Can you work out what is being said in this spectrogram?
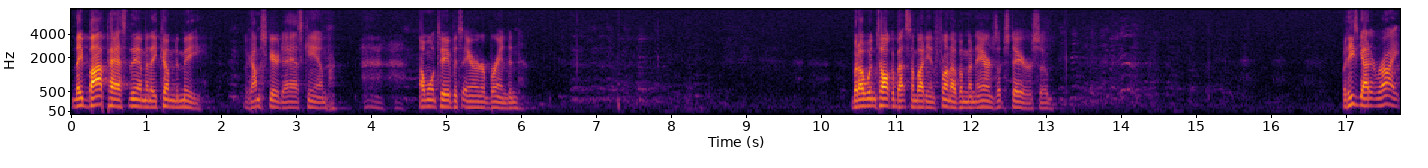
They bypass them and they come to me. Like, I'm scared to ask him. I won't tell you if it's Aaron or Brandon. But I wouldn't talk about somebody in front of them, and Aaron's upstairs, so. But he's got it right.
